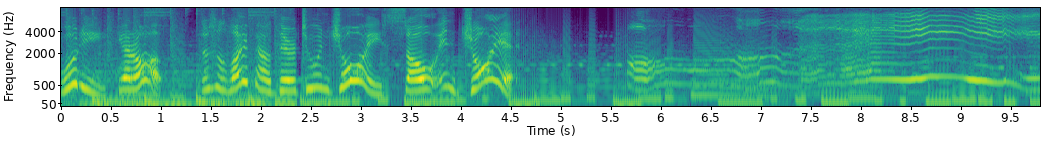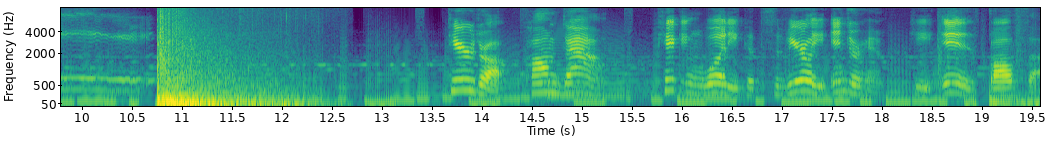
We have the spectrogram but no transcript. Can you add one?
Woody, get up! There's a life out there to enjoy, so enjoy it! Teardrop, calm down. Kicking Woody could severely injure him. He is balsa.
